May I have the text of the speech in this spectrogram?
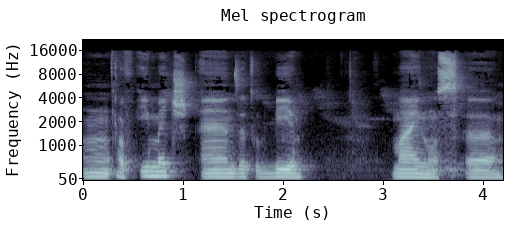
um, of image and that would be minus uh,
